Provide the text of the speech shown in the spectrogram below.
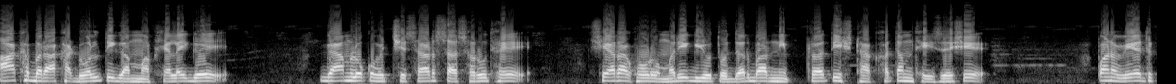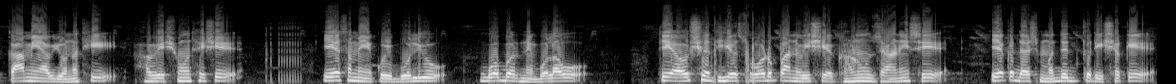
આ ખબર આખા ડોલતી ગામમાં ફેલાઈ ગઈ. ગામ લોકો વચ્ચે સારસા શરૂ થઈ. શેરા ઘોડો મરી ગયો તો દરબારની પ્રતિષ્ઠા ખતમ થઈ જશે. પણ વેદ કામે આવ્યો નથી. હવે શું થશે? એ સમયે કોઈ બોલ્યું, ગોબરને બોલાવો. તે ઔષધીય સોડપાન વિશે ઘણું જાણે છે. એ કદાચ મદદ કરી શકે.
